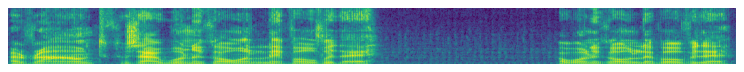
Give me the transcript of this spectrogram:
around because I want to go and live over there. I want to go and live over there.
